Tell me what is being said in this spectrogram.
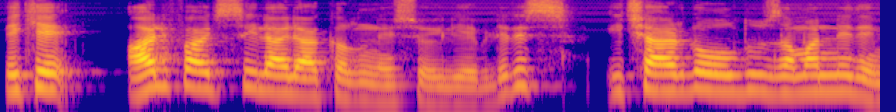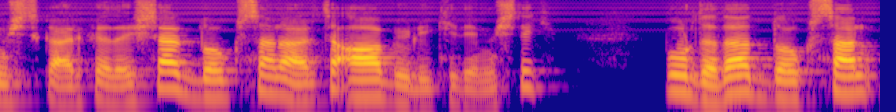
Peki alfa açısıyla alakalı ne söyleyebiliriz? İçeride olduğu zaman ne demiştik arkadaşlar? 90 artı a bölü 2 demiştik. Burada da 90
